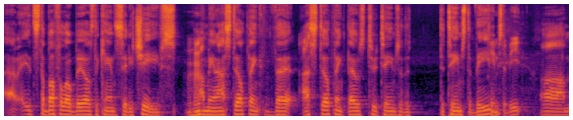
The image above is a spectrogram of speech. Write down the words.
uh, It's the Buffalo Bills, the Kansas City Chiefs. Mm-hmm. I mean, I still think that I still think those two teams are the, the teams to beat. teams to beat. Um,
